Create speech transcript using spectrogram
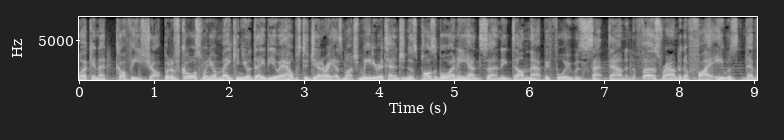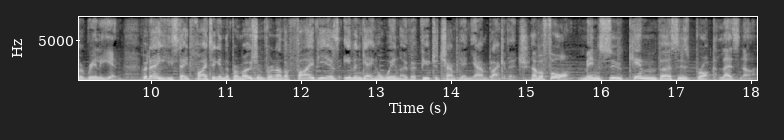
work in a coffee shop. But of course, when you're making your debut, it helps to generate as much media attention as possible, and he had certainly done that before he was sat down in the first round in a fight he was never really in. But hey, he stayed fighting in the promotion for another five years, even getting a win over future champion Jan Blachowicz. Number 4. Min Soo Kim versus Brock Lesnar.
